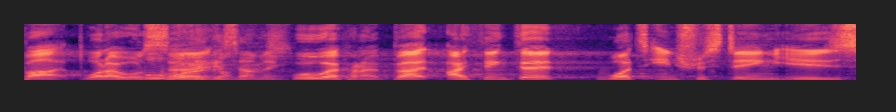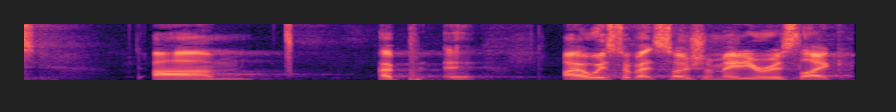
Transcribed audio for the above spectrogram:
But what I will We'll say, work on something. We'll work on it. But I think that what's interesting is, um, a p- uh, I always talk about social media as like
